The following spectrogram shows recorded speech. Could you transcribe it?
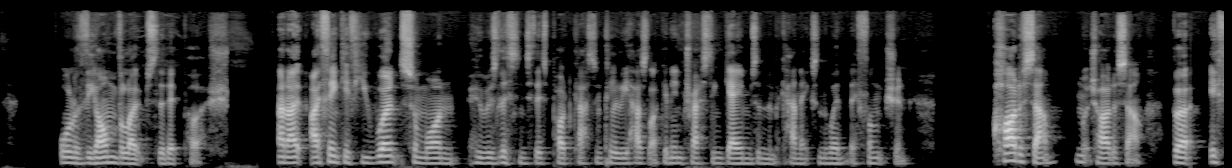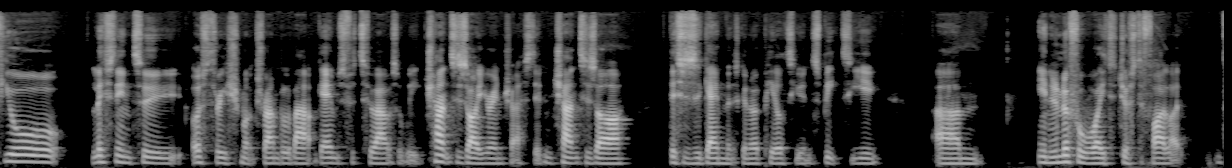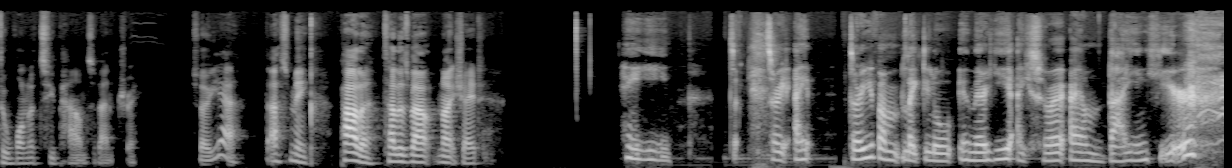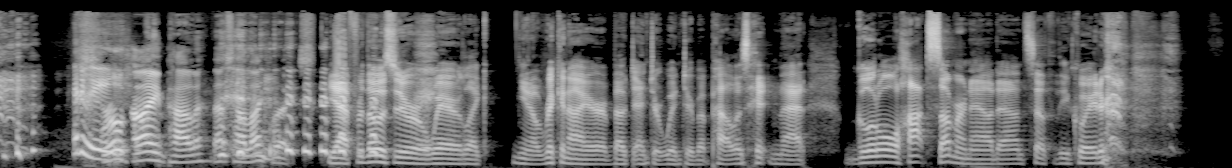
all of the envelopes that it pushed and I, I think if you weren't someone who was listening to this podcast and clearly has like an interest in games and the mechanics and the way that they function, harder sell, much harder sell. But if you're listening to us three schmucks ramble about games for two hours a week, chances are you're interested, and chances are this is a game that's going to appeal to you and speak to you um, in enough of a way to justify like the one or two pounds of entry. So yeah, that's me. Paula, tell us about Nightshade. Hey, so, sorry, I sorry if I'm like low energy. I swear I am dying here. anyway, We're all dying, Paula. That's how life works. yeah, for those who are aware, like, you know, Rick and I are about to enter winter, but Paula's hitting that good old hot summer now down south of the equator.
